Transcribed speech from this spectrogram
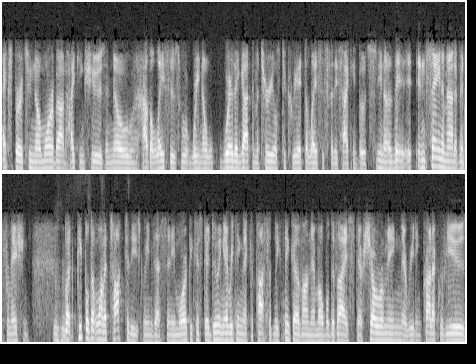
experts who know more about hiking shoes and know how the laces, we know where they got the materials to create the laces for these hiking boots. You know, the insane amount of information. Mm-hmm. But people don't want to talk to these green vests anymore because they're doing everything they could possibly think of on their mobile device. They're showrooming, they're reading product reviews,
